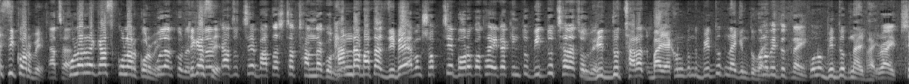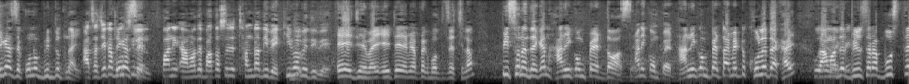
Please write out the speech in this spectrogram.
এসি করবে। আচ্ছা। কুলারের কাজ কুলার করবে। কুলার করবে। ঠিক আছে? কাজ হচ্ছে বাতাসটা ঠান্ডা করবে। ঠান্ডা বাতাস দিবে। এবং সবচেয়ে বড় কথা এটা কিন্তু বিদ্যুৎ ছাড়া চলবে। বিদ্যুৎ ছাড়া ভাই এখন কিন্তু বিদ্যুৎ নাই কিন্তু। কোনো বিদ্যুৎ নাই? কোনো বিদ্যুৎ নাই ভাই। Right. ঠিক আছে কোনো বিদ্যুৎ নাই। আচ্ছা যেটা বলছিলেন পানি আমাদের বাতাসে যে ঠান্ডা দিবে কীভাবে দিবে? এই যে ভাই এইটাই আমি আপনাকে বলতে চাচ্ছিলাম পিছনে দেখেন হানিকম প্যাড দেওয়া আছে। পানি কম্পেয়ার হানিকম প্যাডটা আমি একটু খুলে দেখাই তো আমাদের। ভিউসাররা বুঝতে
